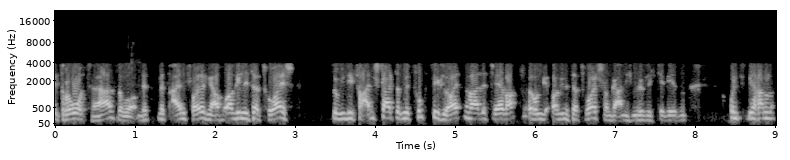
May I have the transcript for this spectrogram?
gedroht, ja, so mit, mit allen Folgen, auch organisatorisch. So wie die Veranstaltung mit 50 Leuten war, das wäre organisatorisch schon gar nicht möglich gewesen. Und wir haben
